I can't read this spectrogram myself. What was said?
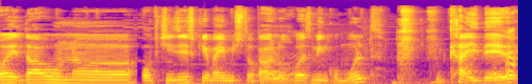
Mm. Păi dau un uh, 850 că e mai mișto. Ca lui Cosmin cu mult. Ca idee. Uh,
